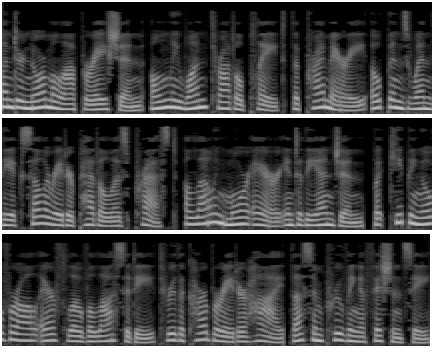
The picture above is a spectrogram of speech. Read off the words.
Under normal operation, only one throttle plate the primary opens when the accelerator pedal is pressed, allowing more air into the engine, but keeping overall airflow velocity through the carburetor high thus improving efficiency.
